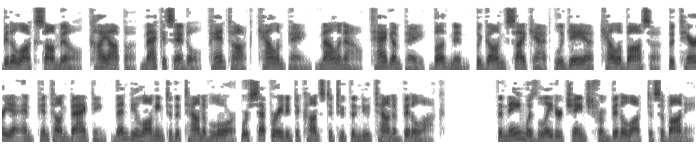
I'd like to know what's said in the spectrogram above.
Bidalac Sawmill, Kayapa, Makasandal, Pantok, Kalampang, Malinao, Tagumpay, Bugnan, Bagong Sikat, Ligaya, Calabasa, Bateria and Pintong Bagting, then belonging to the town of Laur, were separated to constitute the new town of Bidalac. The name was later changed from Bidalac to Sabani.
